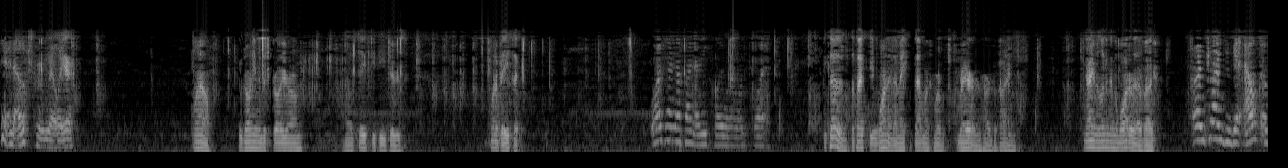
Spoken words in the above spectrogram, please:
Yeah, that looks familiar. Wow. You don't even destroy your own uh, safety features. What a basic. Why can't I find any clay when I want clay? Because the fact that you want it, that makes it that much more rare and hard to find. You're not even looking in the water there, bud. I'm trying to get out of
